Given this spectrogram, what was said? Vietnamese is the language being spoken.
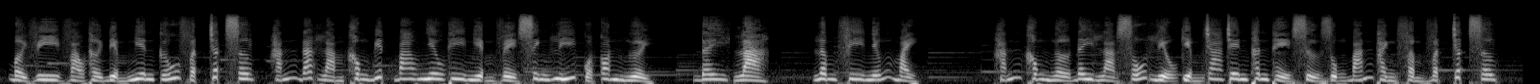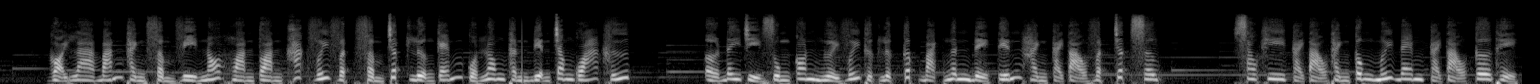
Bởi vì vào thời điểm nghiên cứu vật chất sơ, hắn đã làm không biết bao nhiêu thi nghiệm về sinh lý của con người. Đây là Lâm Phi những mày. Hắn không ngờ đây là số liệu kiểm tra trên thân thể sử dụng bán thành phẩm vật chất sơ. Gọi là bán thành phẩm vì nó hoàn toàn khác với vật phẩm chất lượng kém của Long Thần Điện trong quá khứ. Ở đây chỉ dùng con người với thực lực cấp bạch ngân để tiến hành cải tạo vật chất sơ. Sau khi cải tạo thành công mới đem cải tạo cơ thể.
